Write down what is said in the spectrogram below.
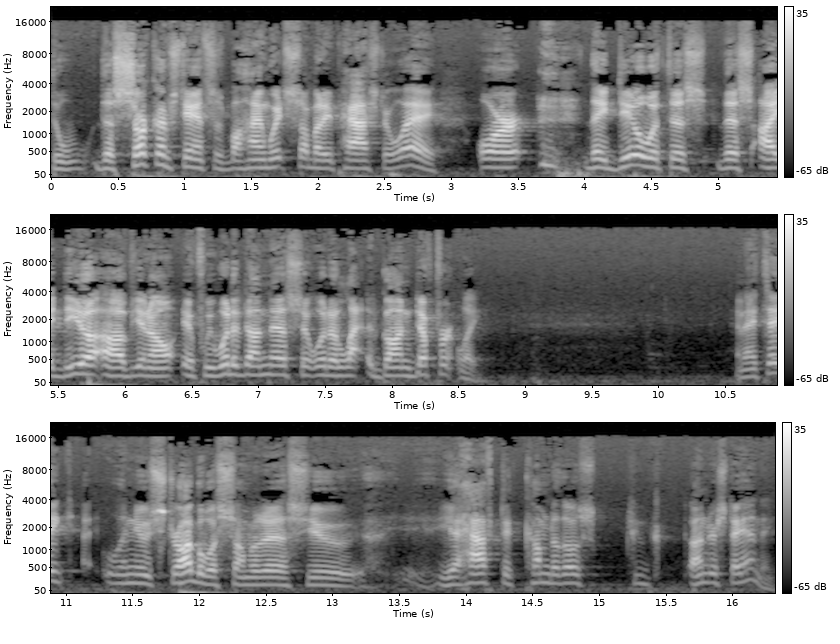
the, the circumstances behind which somebody passed away, or they deal with this, this idea of, you know, if we would have done this, it would have gone differently. And I think when you struggle with some of this, you, you have to come to those understanding.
